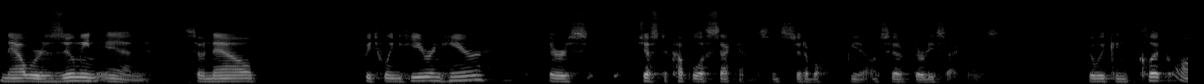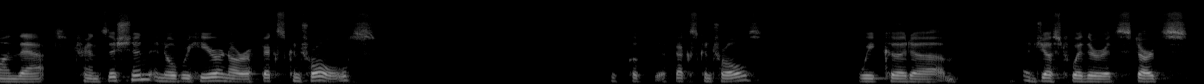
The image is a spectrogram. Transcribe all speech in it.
now we're zooming in. So now between here and here, there's just a couple of seconds instead of, you know, instead of 30 seconds. So we can click on that transition and over here in our effects controls, we click effects controls, we could um, adjust whether it starts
